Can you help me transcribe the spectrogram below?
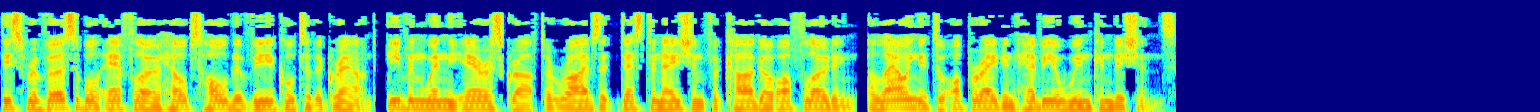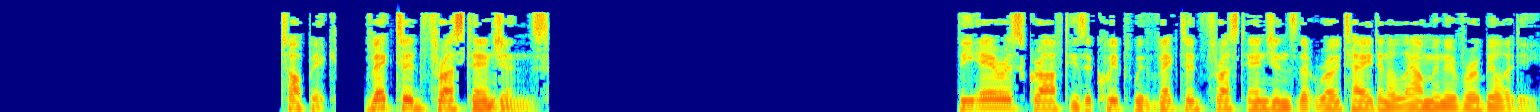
This reversible airflow helps hold the vehicle to the ground, even when the Aeroscraft arrives at destination for cargo offloading, allowing it to operate in heavier wind conditions. Topic: Vectored thrust engines. The Aeroscraft is equipped with vectored thrust engines that rotate and allow maneuverability.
